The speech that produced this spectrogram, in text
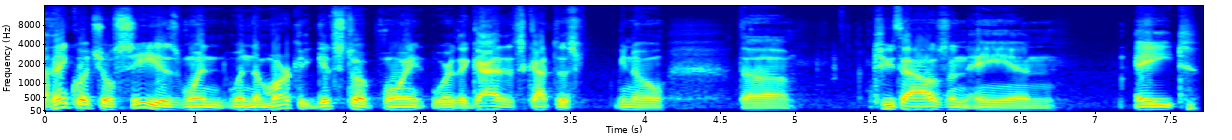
I think what you'll see is when when the market gets to a point where the guy that's got this, you know, the 2008,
